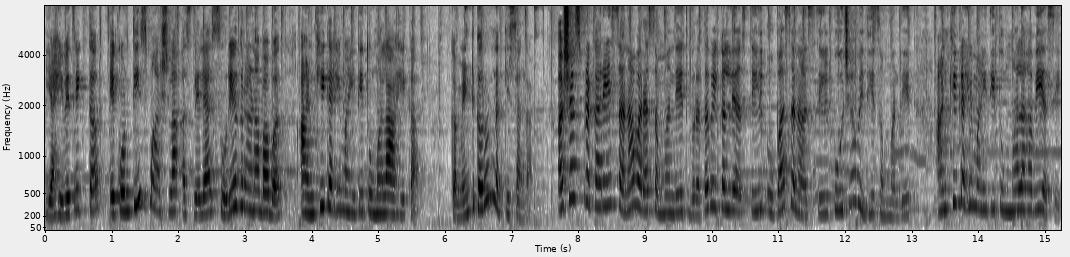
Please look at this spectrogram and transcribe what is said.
याही व्यतिरिक्त एकोणतीस मार्चला असलेल्या सूर्यग्रहणाबाबत आणखी काही माहिती तुम्हाला आहे का? कमेंट करून नक्की सांगा. अशाच प्रकारे सणावारासंबंधित व्रतवैकल्य असतील उपासना असतील पूजाविधी संबंधित आणखी काही माहिती तुम्हाला हवी असेल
